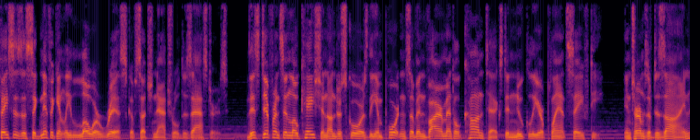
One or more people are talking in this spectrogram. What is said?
faces a significantly lower risk of such natural disasters. This difference in location underscores the importance of environmental context in nuclear plant safety. In terms of design,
